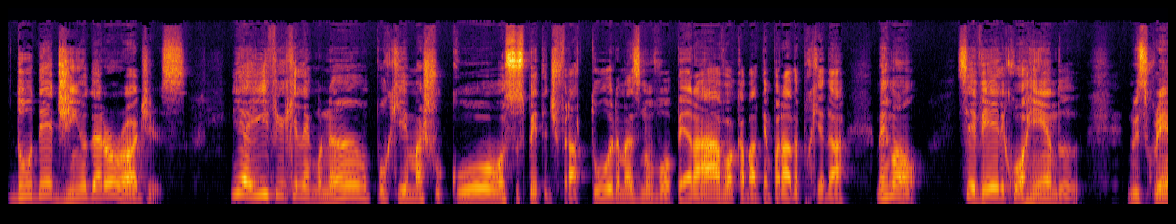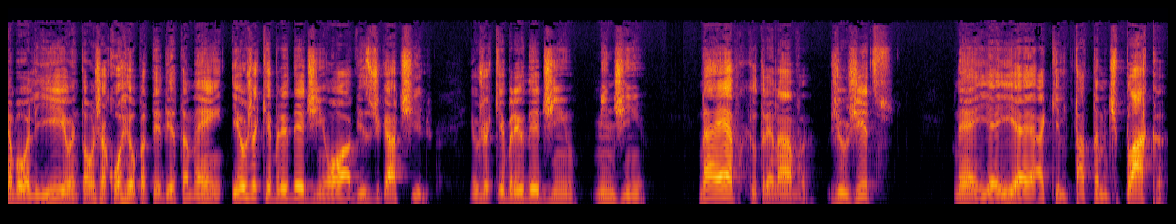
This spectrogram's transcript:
do dedinho do Aaron Rodgers. E aí fica aquele negócio, não, porque machucou, a suspeita de fratura, mas não vou operar, vou acabar a temporada porque dá. Meu irmão, você vê ele correndo no scramble ali, ou então já correu para TD também. Eu já quebrei o dedinho, ó, aviso de gatilho. Eu já quebrei o dedinho, mindinho. Na época que eu treinava jiu-jitsu, né? E aí é aquele tatame de placa,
